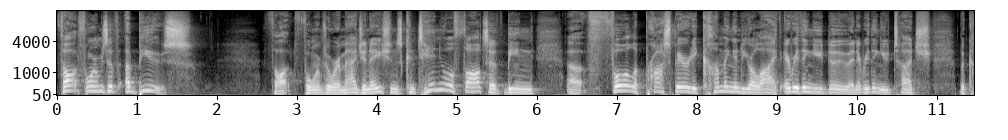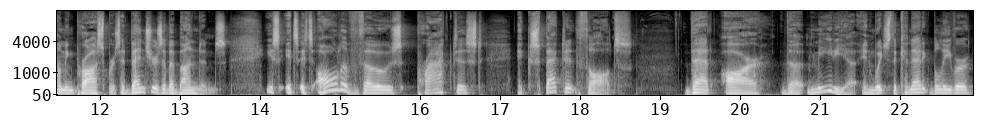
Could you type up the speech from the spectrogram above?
Thought forms of abuse thought forms or imaginations, continual thoughts of being uh, full of prosperity coming into your life, everything you do and everything you touch becoming prosperous, adventures of abundance. It's, it's, it's all of those practiced, expectant thoughts that are the media in which the kinetic believer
